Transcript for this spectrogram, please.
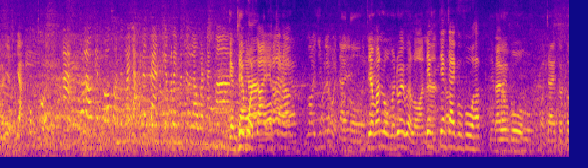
รายละเอียดทุกอย่างครบถ้วนอะพวกเราเตรียมตัวส่วนหนึ่งแล้วอยากให้แฟนๆเตรียมอะไรมาเจอเราวันนั้นบ้างเตรียมเตรียมหัวใจเตรียมนะครับ รอยยิ้มและหัวใจ เตรียมมัดลมมาด้วยเผื่อร้อนเตรียมนะ เตรียมใจฟูๆครับ ได้บูบูหัวใจโต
